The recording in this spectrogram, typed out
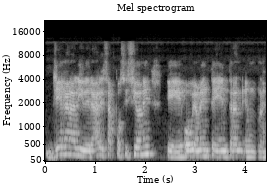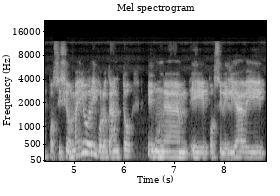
llegan a liderar esas posiciones, eh, obviamente entran en una exposición mayor y por lo tanto en una eh, posibilidad de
